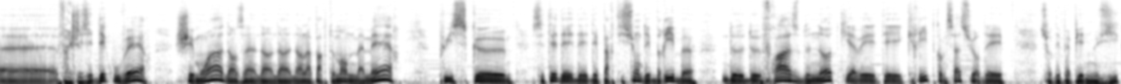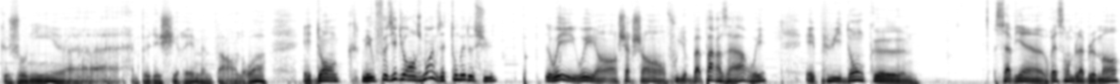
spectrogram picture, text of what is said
euh, Enfin, je les ai découverts chez moi, dans un, dans- dans l'appartement de ma mère, puisque c'était des, des- des partitions, des bribes de, de phrases, de notes qui avaient été écrites comme ça sur des, sur des papiers de musique jaunis, euh, un peu déchirés, même par endroits. Et donc, Mais vous faisiez du rangement et vous êtes tombé dessus. oui, oui, en, en cherchant, en fouillant, bah, par hasard, oui. Et puis donc, euh, ça vient vraisemblablement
